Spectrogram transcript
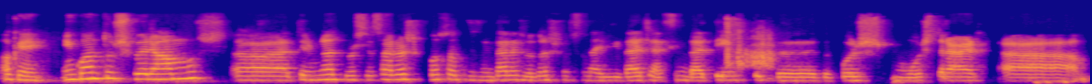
Ok, enquanto esperamos uh, terminar de processar, acho que posso apresentar as outras funcionalidades, assim dá tempo de depois mostrar uh,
